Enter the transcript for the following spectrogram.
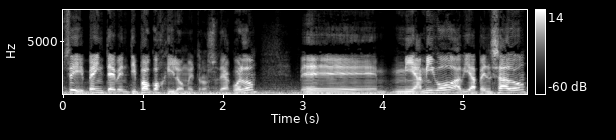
Sí, 20, 20 y pocos kilómetros, ¿de acuerdo? Eh, mi amigo había pensado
